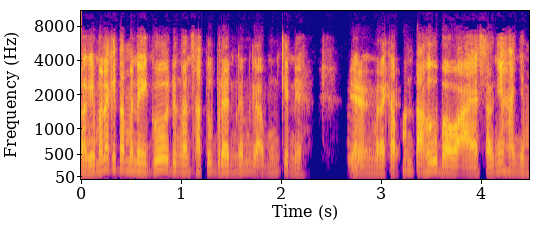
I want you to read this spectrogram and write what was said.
Bagaimana kita menego dengan satu brand kan nggak mungkin ya. Dan yeah. mereka pun tahu bahwa ASL-nya hanya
